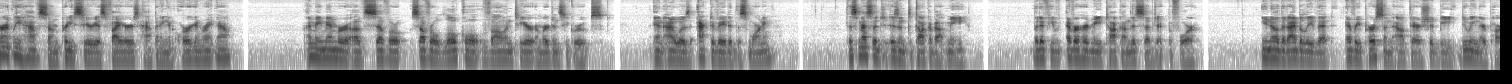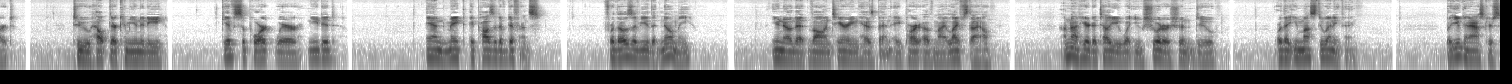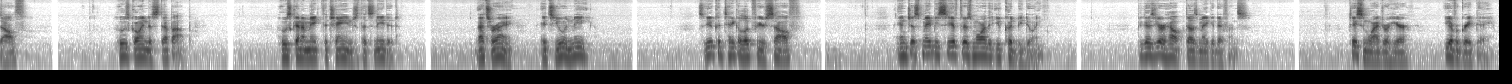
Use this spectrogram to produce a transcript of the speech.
currently have some pretty serious fires happening in Oregon right now. I'm a member of several several local volunteer emergency groups, and I was activated this morning. This message isn't to talk about me, but if you've ever heard me talk on this subject before, you know that I believe that every person out there should be doing their part to help their community, give support where needed, and make a positive difference. For those of you that know me, you know that volunteering has been a part of my lifestyle. I'm not here to tell you what you should or shouldn't do, or that you must do anything. But you can ask yourself who's going to step up? Who's going to make the change that's needed? That's right, it's you and me. So you could take a look for yourself and just maybe see if there's more that you could be doing. Because your help does make a difference. Jason Widrow here. You have a great day.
